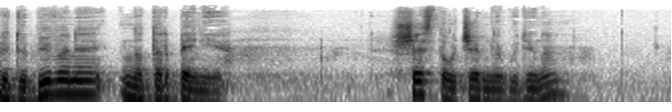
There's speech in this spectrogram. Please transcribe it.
Придобиване на търпение. Шеста учебна година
